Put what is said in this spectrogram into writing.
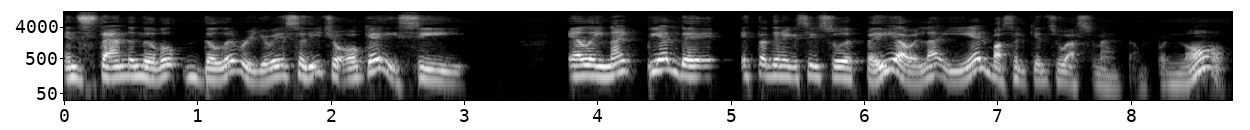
en Stand and Delivery. Yo hubiese dicho, ok, si LA Knight pierde, esta tiene que ser su despedida, ¿verdad? Y él va a ser quien sube a SmackDown. Pues no.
